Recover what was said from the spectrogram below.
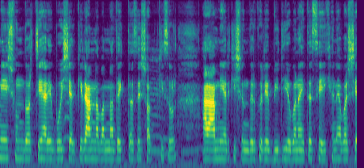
মেয়ে সুন্দর চেহারে বসে আর কি রান্না বান্না দেখতেছে সব কিছুর আর আমি আর কি সুন্দর করে ভিডিও বানাইতেছে এইখানে আবার সে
